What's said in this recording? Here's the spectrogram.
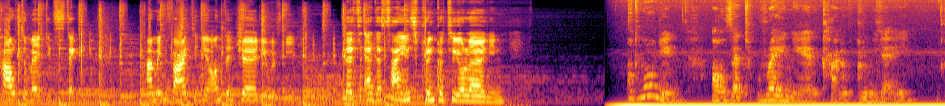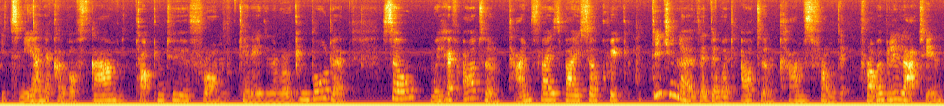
how to make it stick. I'm inviting you on the journey with me. Let's add a science sprinkle to your learning. Good morning on that rainy and kind of gloomy day. It's me, Anya Karwowska, talking to you from Canadian American border. So we have autumn. Time flies by so quick. Did you know that the word autumn comes from the probably Latin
